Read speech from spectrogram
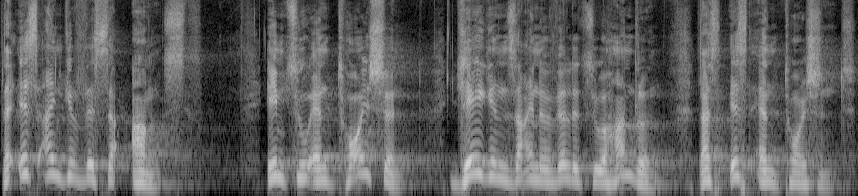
Da ist eine gewisse Angst, ihm zu enttäuschen, gegen seine Wille zu handeln. Das ist enttäuschend.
